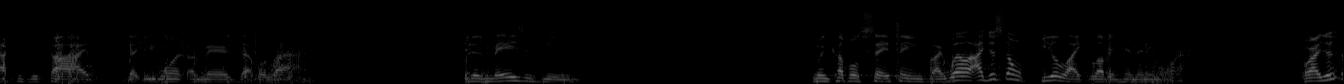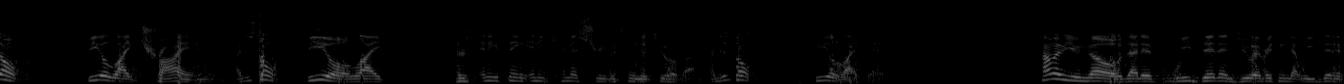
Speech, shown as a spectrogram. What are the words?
have to decide that you want a marriage that will last. It amazes me when couples say things like, Well, I just don't feel like loving him anymore. Or I just don't feel like trying. I just don't feel like there's anything, any chemistry between the two of us. I just don't feel like it. How many of you know that if we didn't do everything that we didn't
